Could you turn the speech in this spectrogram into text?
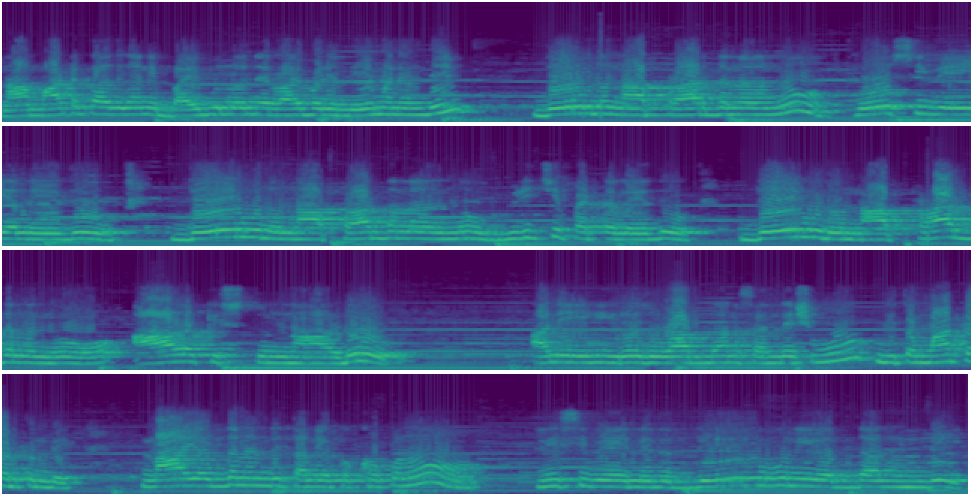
నా మాట కాదు కానీ బైబిల్లోనే రాయబడింది ఏమని ఉంది? దేవుడు నా ప్రార్థనలను త్రోసివేయలేదు. దేవుడు నా ప్రార్థనలను విడిచిపెట్టలేదు. దేవుడు నా ప్రార్థనను ఆలకిస్తున్నాడు అని ఈరోజు వాగ్దాన సందేశము నీతో మాట్లాడుతుంది. నా యొద్ద నుండి తన యొక్క కృపను తీసివేయలేదు. దేవుని యొద్ద నుండి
